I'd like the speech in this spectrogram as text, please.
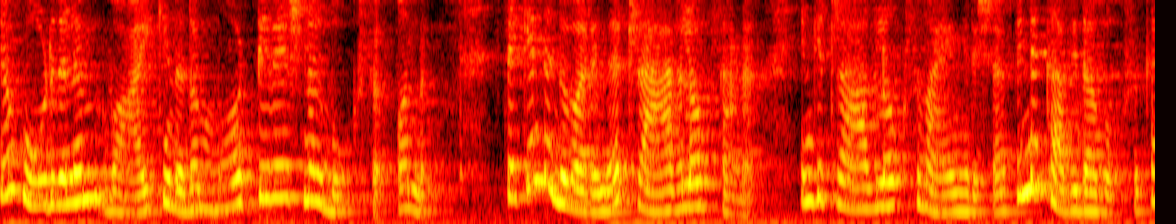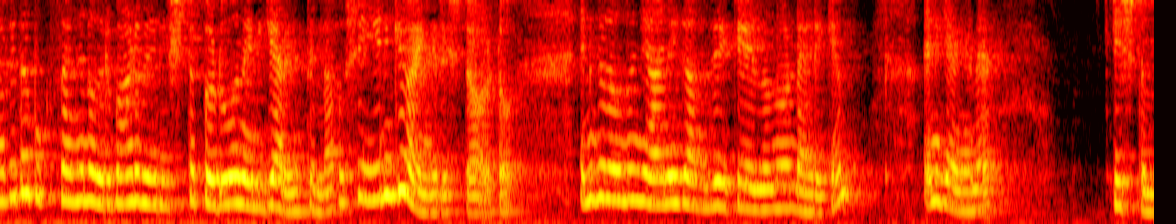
ഞാൻ കൂടുതലും വായിക്കുന്നത് മോട്ടിവേഷണൽ ബുക്ക്സ് ഒന്ന്. സെക്കൻഡ് എന്ന് പറയുന്നത് ട്രാവലോഗ്സ് ആണ്. എനിക്ക് ട്രാവലോഗ്സ് ഭയങ്കര ഇഷ്ടമാണ് പിന്നെ കവിതാ ബുക്സ് കവിതാ ബുക്സ് അങ്ങനെ ഒരുപാട് പേര് ഇഷ്ടപ്പെടുമോ എന്ന് എനിക്കറിയത്തില്ല. പക്ഷേ എനിക്ക് ഭയങ്കര ഇഷ്ടമാണ് കേട്ടോ. എനിക്ക് തോന്നുന്നു ഞാൻ ഈ കവിതയൊക്കെ എഴുതുന്നതുകൊണ്ടായിരിക്കും എനിക്കങ്ങനെ ഇഷ്ടം.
